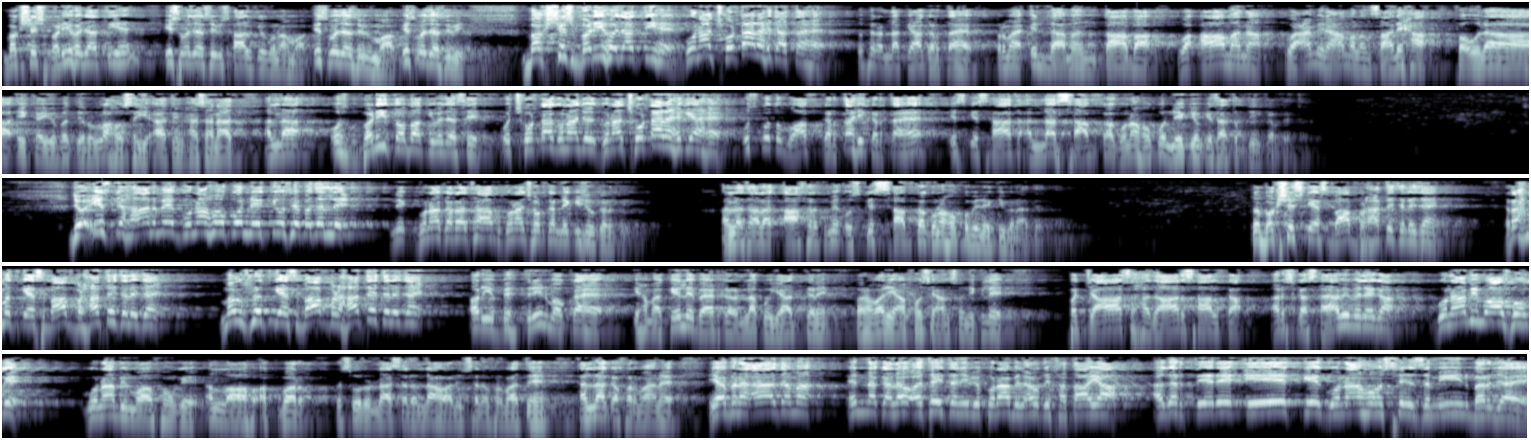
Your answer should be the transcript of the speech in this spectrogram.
بخشش بڑی ہو جاتی ہے، اس وجہ سے بھی سال کے گنا معاف، اس وجہ سے بھی معاف، اس وجہ سے بھی۔ بخشش بڑی ہو جاتی ہے گنا چھوٹا رہ جاتا ہے۔ تو پھر اللہ کیا کرتا ہے؟ فرمایا اللہ من تابا و آمنا و عمل عملا صالحا فاولئک یبدل اللہ سیئاتهم حسنات اللہ اس بڑی توبہ کی وجہ سے وہ چھوٹا گناہ جو گناہ چھوٹا رہ گیا ہے، اس کو تو معاف کرتا ہی کرتا ہے، اس کے ساتھ اللہ سابقہ گناہوں کو نیکیوں کے ساتھ تبدیل کر دیتا ہے۔ جو اس جہان میں گناہوں کو نیکیوں سے بدل لے گناہ کر رہا تھا، اب گناہ چھوڑ کر نیکی شروع کر دی۔ اللہ تعالیٰ آخرت میں اس کے سابقہ گناہوں کو بھی نیکی بنا دیتا تو بخشش کے اسباب بڑھاتے چلے جائیں، رحمت کے اسباب بڑھاتے چلے جائیں، مغفرت کے اسباب بڑھاتے چلے جائیں، اور یہ بہترین موقع ہے کہ ہم اکیلے بیٹھ کر اللہ کو یاد کریں اور ہماری آنکھوں سے آنسو نکلے۔ پچاس ہزار سال کا عرش کا سایہ بھی ملے گا، گناہ بھی معاف ہوں گے۔ گناہ بھی معاف ہوں گے۔ اللہ اکبر۔ رسول اللہ صلی اللہ علیہ وسلم فرماتے ہیں، اللہ کا فرمان ہے، یا ابن آدم انکا لو اتیتنی بقراب الارض خطایا۔ اگر تیرے ایک کے گناہوں سے زمین بھر جائے،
